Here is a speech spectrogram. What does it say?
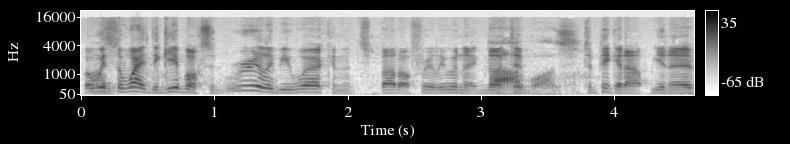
But with the weight, the gearbox would really be working its butt off, really, wouldn't it? Like Oh, to, it was. to pick it up, you know,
